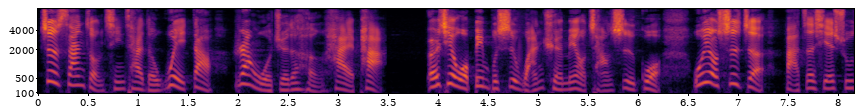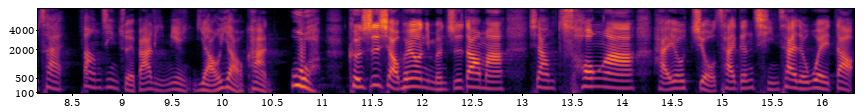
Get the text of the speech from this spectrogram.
这三种青菜的味道让我觉得很害怕。而且我并不是完全没有尝试过，我有试着把这些蔬菜放进嘴巴里面咬咬看，哇！可是小朋友，你们知道吗？像葱啊，还有韭菜跟芹菜的味道，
